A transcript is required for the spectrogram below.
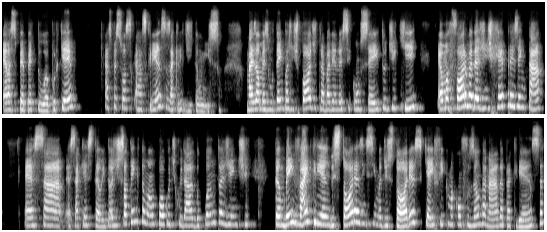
ela se perpetua? Porque as pessoas, as crianças acreditam nisso. Mas, ao mesmo tempo, a gente pode ir trabalhando esse conceito de que é uma forma da gente representar essa, essa questão. Então, a gente só tem que tomar um pouco de cuidado do quanto a gente também vai criando histórias em cima de histórias, que aí fica uma confusão danada para a criança,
